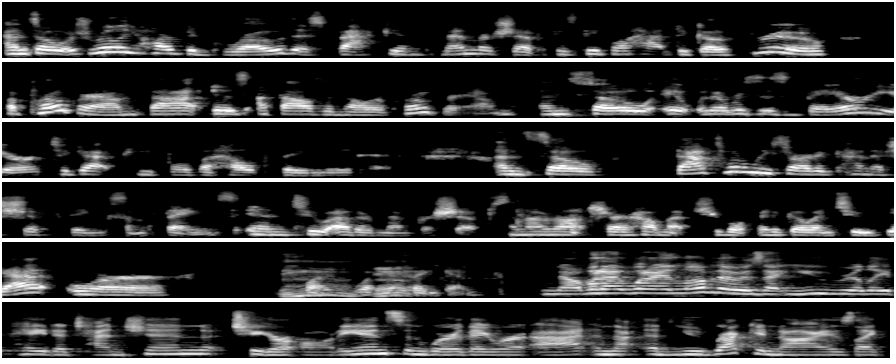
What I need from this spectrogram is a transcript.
And so it was really hard to grow this back end membership because people had to go through a program that is a thousand dollar program. And so it, there was this barrier to get people the help they needed. And so that's when we started kind of shifting some things into other memberships. And I'm not sure how much you want me to go into yet or yeah, what, what yeah. you're thinking. No, but I, what I love though is that you really paid attention to your audience and where they were at, and that and you recognize like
